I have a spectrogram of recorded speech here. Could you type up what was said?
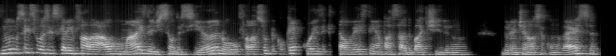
não sei se vocês querem falar algo mais da edição desse ano ou falar sobre qualquer coisa que talvez tenha passado batido no, durante a nossa conversa.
